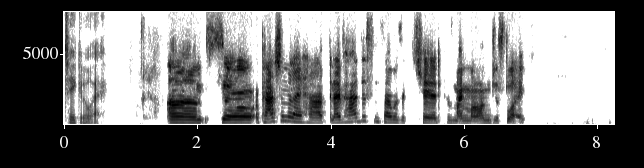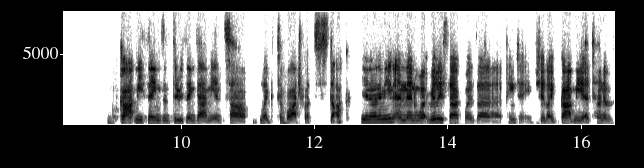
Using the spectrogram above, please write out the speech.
take it away? Um, so a passion that I have, and I've had this since I was a kid because my mom just like got me things and threw things at me and saw like to watch what stuck, you know what I mean? And then what really stuck was uh painting. She like got me a ton of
